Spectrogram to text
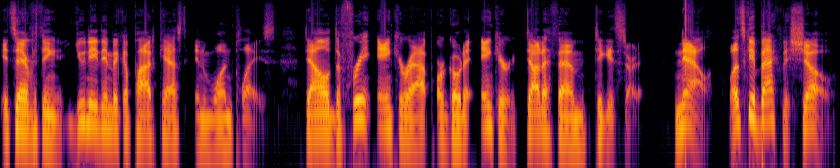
It's everything you need to make a podcast in one place. Download the free Anchor app or go to anchor.fm to get started. Now, let's get back to the show.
